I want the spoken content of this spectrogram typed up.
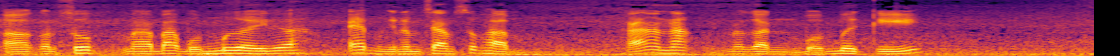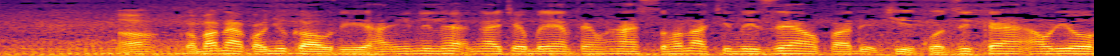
À, còn súp uh, bác 40 nữa. F1500 súp hầm. Khá là nặng nó gần 40 kg đó, còn bác nào có nhu cầu thì hãy liên hệ ngay cho bên em theo hai số hotline trên video và địa chỉ của Zika Audio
